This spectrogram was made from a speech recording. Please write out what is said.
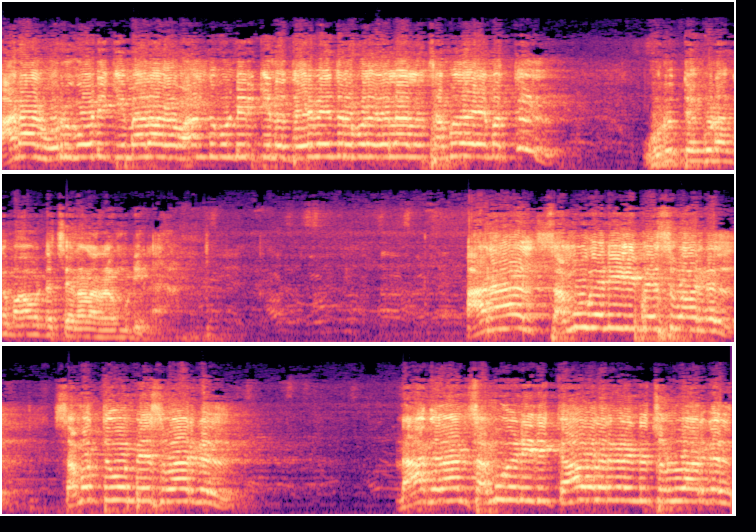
ஆனால் ஒரு கோடிக்கு மேலாக வாழ்ந்து கொண்டிருக்கின்ற தேவேந்திர குல வேளாளர் சமுதாய மக்கள் ஒருத்தன் கூட அங்க மாவட்ட செயலாளராக முடியல. ஆனால் சமூக நீதி பேசுவார்கள் சமத்துவம் பேசுவார்கள். நாங்கள் தான் சமூக நீதி காவலர்கள் என்று சொல்வார்கள்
